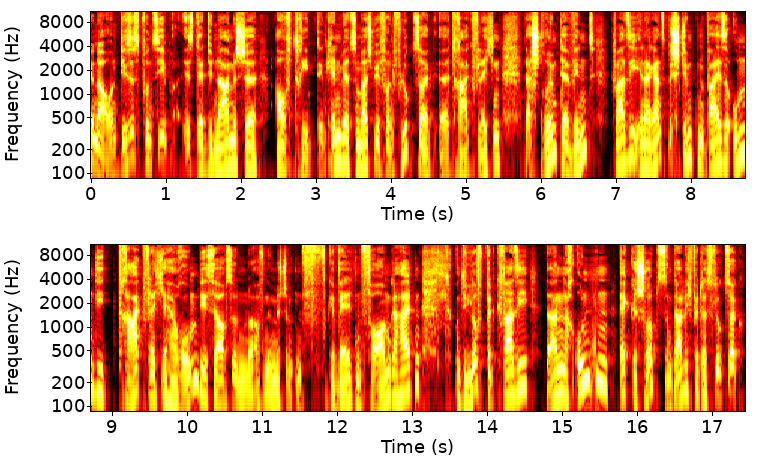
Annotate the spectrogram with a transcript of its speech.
Genau, und dieses Prinzip ist der dynamische Auftrieb. Den kennen wir zum Beispiel von Flugzeugtragflächen. Da strömt der Wind quasi in einer ganz bestimmten Weise um die Tragfläche herum. Die ist ja auch so auf einer bestimmten gewählten Form gehalten. Und die Luft wird quasi dann nach unten weggeschubst und dadurch wird das Flugzeug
